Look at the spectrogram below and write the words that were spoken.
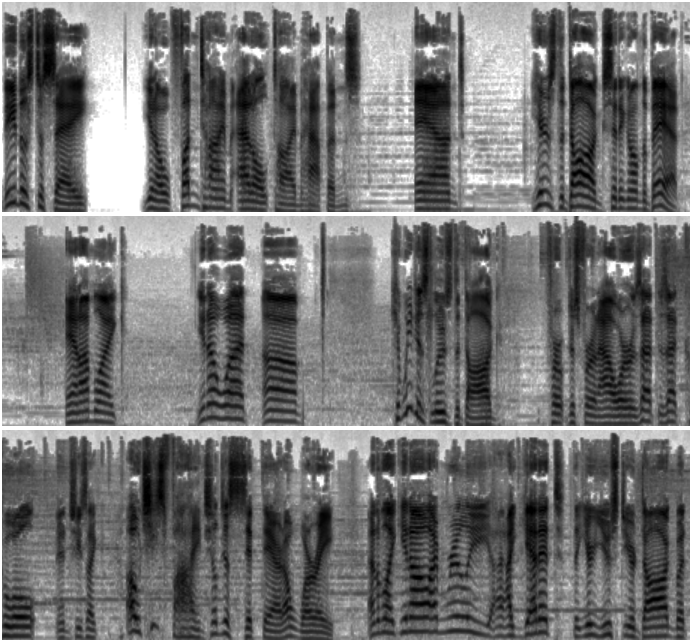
needless to say, you know, fun time, adult time happens. And here's the dog sitting on the bed. And I'm like, you know what? Um, can we just lose the dog for just for an hour? Is that is that cool? And she's like, oh, she's fine. She'll just sit there. Don't worry. And I'm like, you know, I'm really, I, I get it that you're used to your dog, but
